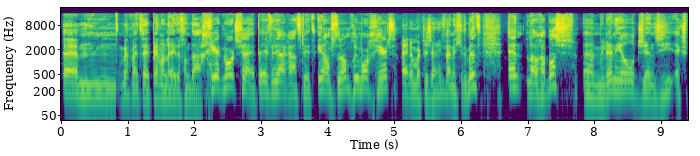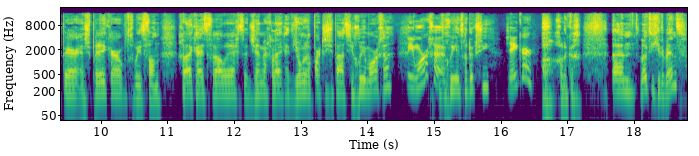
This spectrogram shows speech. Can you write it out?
Um, met mijn twee panelleden vandaag. Geert Noordzij, PvdA-raadslid in Amsterdam. Goedemorgen, Geert. Fijn om er te zijn. Fijn dat je er bent. En Laura Bas, millennial, Gen Z-expert en spreker op het gebied van gelijkheid, vrouwenrechten, gendergelijkheid, jongerenparticipatie. Goedemorgen. Goedemorgen. Een goede introductie? Zeker. Oh, gelukkig. Um, leuk dat je er bent.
